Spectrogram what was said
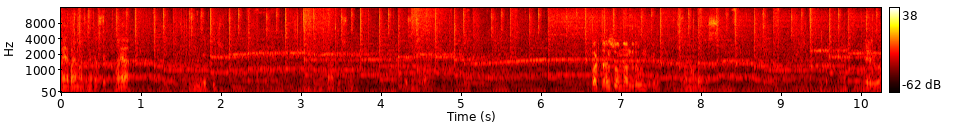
Baya baya malzeme kastık. Baya bizim de ettik. Ufaktan sonlandıralım bugün. Sonlandırırız. Eyvah.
